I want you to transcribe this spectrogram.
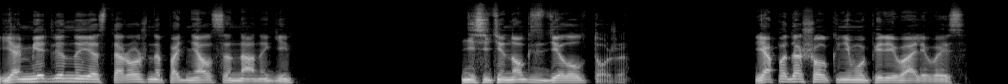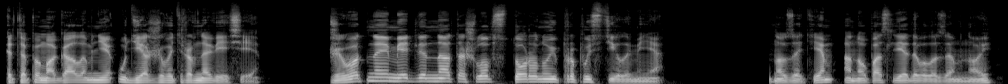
Я медленно и осторожно поднялся на ноги. Десятиног сделал то же. Я подошел к нему, переваливаясь. Это помогало мне удерживать равновесие. Животное медленно отошло в сторону и пропустило меня. Но затем оно последовало за мной —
